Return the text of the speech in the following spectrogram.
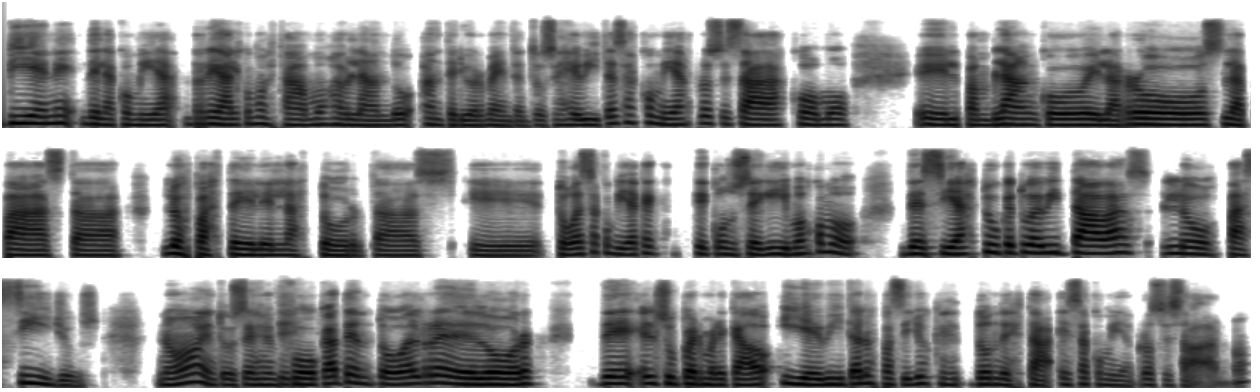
viene de la comida real como estábamos hablando anteriormente. Entonces evita esas comidas procesadas como el pan blanco, el arroz, la pasta, los pasteles, las tortas, eh, toda esa comida que, que, conseguimos, como decías tú que tú evitabas los pasillos, ¿no? Entonces enfócate en todo alrededor del supermercado y evita los pasillos que es donde está esa comida procesada, ¿no?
